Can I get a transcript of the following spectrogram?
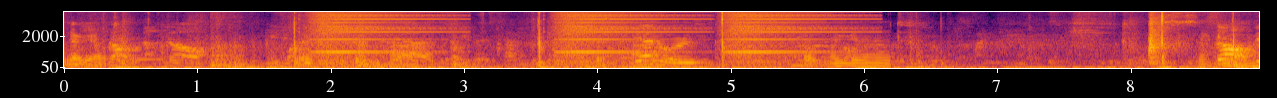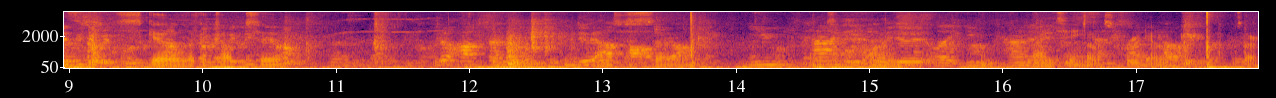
No go. Yeah, no worries. Oh, Vanguard. So, Second. this is gonna be fun. Skill at the top two. You don't have to, you can do it Into as part of seven. You can't even do it like you can. Nineteen. That was free damage. Sorry.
